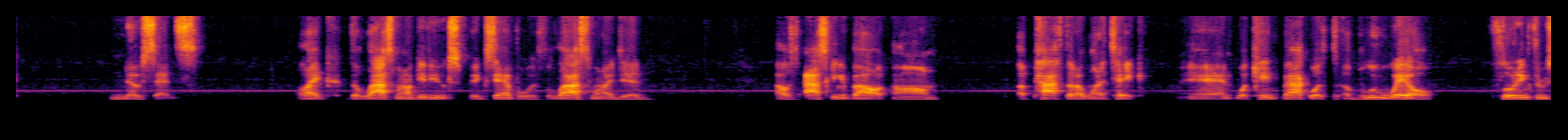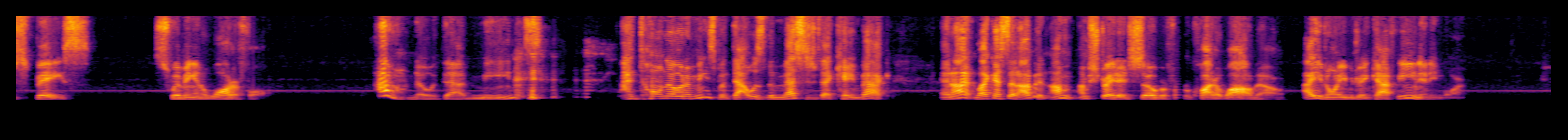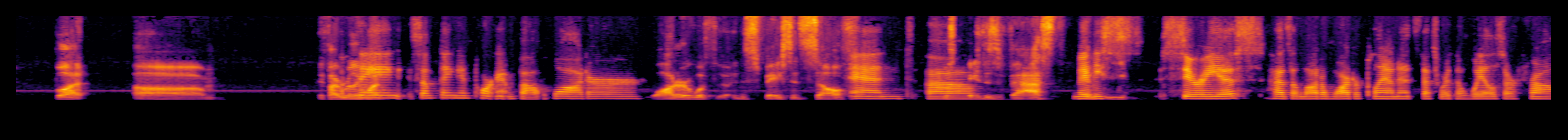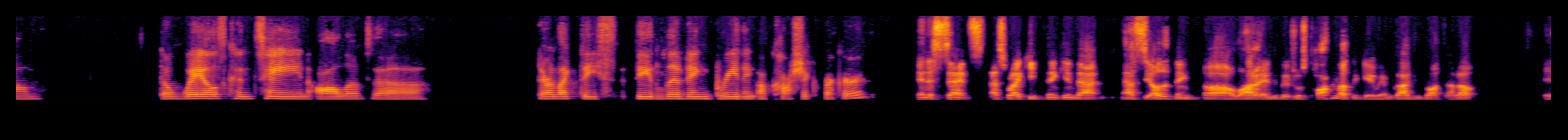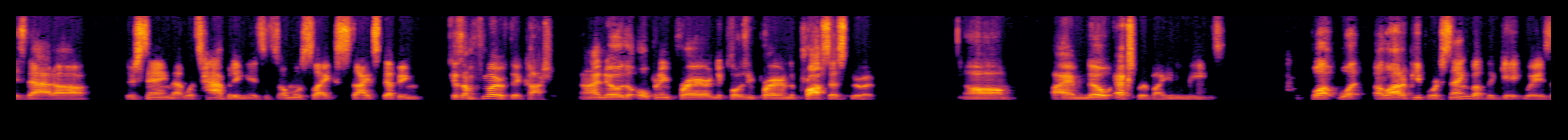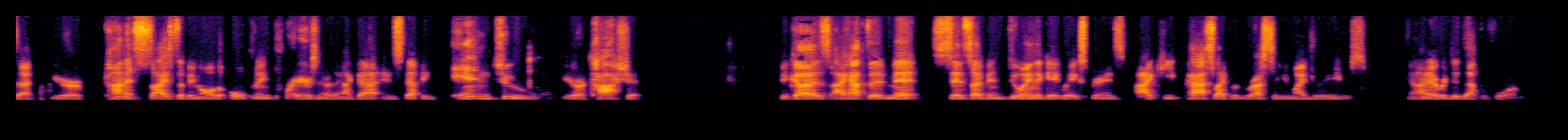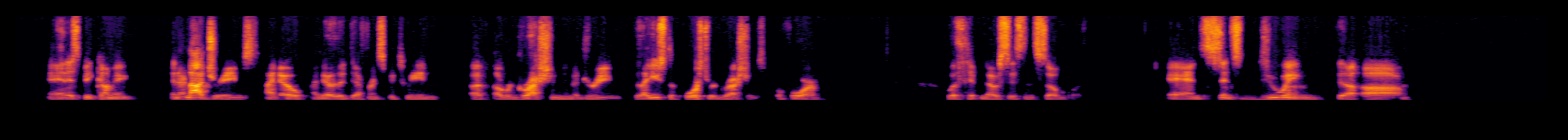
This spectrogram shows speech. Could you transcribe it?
no sense. Like the last one, I'll give you ex- example is the last one I did. I was asking about um, a path that I want to take, and what came back was a blue whale floating through space, swimming in a waterfall. I don't know what that means. I don't know what it means, but that was the message that came back. And I, like I said, I've been, I'm, I'm straight edge sober for quite a while now. I don't even drink caffeine anymore. But um, if I really something, want something important about water, water with the space itself, and um, space is vast. Maybe and, Sirius has a lot of water planets. That's where the whales are from. The whales contain all of the. They're like the the living, breathing akashic record in a sense. That's what I keep thinking. That that's the other thing. Uh, a lot of individuals talking about the gateway. I'm glad you brought that up is that uh, they're saying that what's happening is it's almost like sidestepping because I'm familiar with the Akasha and I know the opening prayer and the closing prayer and the process through it. Um, I am no expert by any means, but what a lot of people are saying about the gateway is that you're kind of sidestepping all the opening prayers and everything like that and stepping into your Akasha. Because I have to admit, since I've been doing the gateway experience, I keep past life regressing in my dreams. And I never did that before. And it's becoming, and they're not dreams. I know, I know the difference between a, a regression and a dream because I used to force regressions before with hypnosis and so forth. And since doing the uh,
